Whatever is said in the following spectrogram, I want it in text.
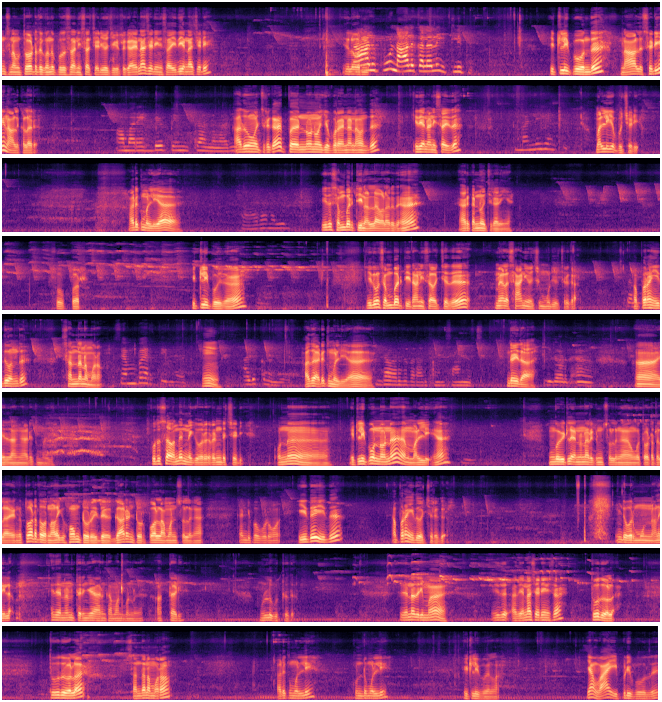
Friends நம்ம தோட்டத்துக்கு வந்து புதுசாக நிசா செடி வச்சுக்கிட்டு இருக்கா? என்ன செடி நிசா? இது என்ன செடி? இதில் ஒரு நாலு பூ நாலு கலர்ல இட்லி பூ. இட்லி பூ வந்து நாலு செடியும் நாலு கலரு. ஆமா ரெட்டு பிங்க் அந்த மாதிரி. அதுவும் வச்சுருக்கா. இப்போ இன்னொன்று வைக்க போகிறேன் என்னென்னா வந்து இது என்ன நிசா இது? மல்லிகை மல்லிகைப்பூ செடி. அடுக்கு மல்லியா இது செம்பருத்தி நல்லா வளருது? யாரும் கண்ணு வச்சிடாதீங்க. சூப்பர். இட்லி பூ இது ஆ? இதுவும் செம்பருத்தி தான் நிசா வச்சது. மேலே சாணி வச்சு மூடி வச்சுருக்கா. அப்புறம் இது வந்து சந்தன மரம். ம். அது அடுக்கு மல்லியா இந்த இதா? ஆ. இதுதாங்க அடுக்கு மல்லி புதுசாக வந்து இன்றைக்கி ஒரு ரெண்டு செடி. ஒன்று இட்லி பூ இன்னொன்று மல்லி ஆ? உங்கள் வீட்டில் என்னென்ன இருக்குன்னு சொல்லுங்கள் உங்கள் தோட்டத்தில். எங்கள் தோட்டத்தை ஒரு நாளைக்கு ஹோம் டூர் இது கார்டன் டூர் போடலாமான்னு சொல்லுங்கள் கண்டிப்பாக போடுவோம். இது இது அப்புறம் இது வச்சுருக்கு. இந்த ஒரு மூணு நாளையில். இது என்னென்னு தெரிஞ்ச யாரும் கமெண்ட் பண்ணுங்கள் அத்தாடி முள் குத்துது. இது என்ன தெரியுமா? இது அது என்ன செடிங்க சார் தூதுவலை தூதுவலை சந்தன மரம் அடுக்குமல்லி குண்டுமல்லி இட்லி போயிடலாம். ஏன் வாய் இப்படி போகுது?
